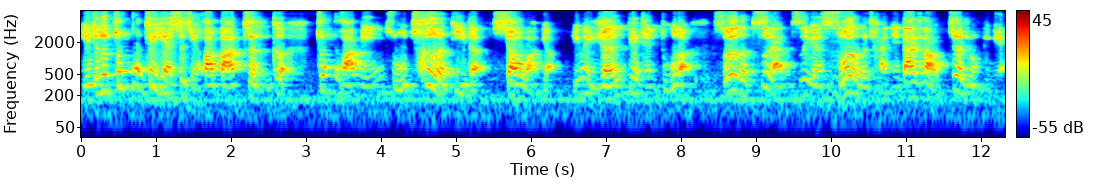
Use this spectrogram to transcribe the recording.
也就是说，中共这件事情的话，把整个中华民族彻底的消亡掉，因为人变成毒了，所有的自然资源，所有的产业，大家知道这种里面。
